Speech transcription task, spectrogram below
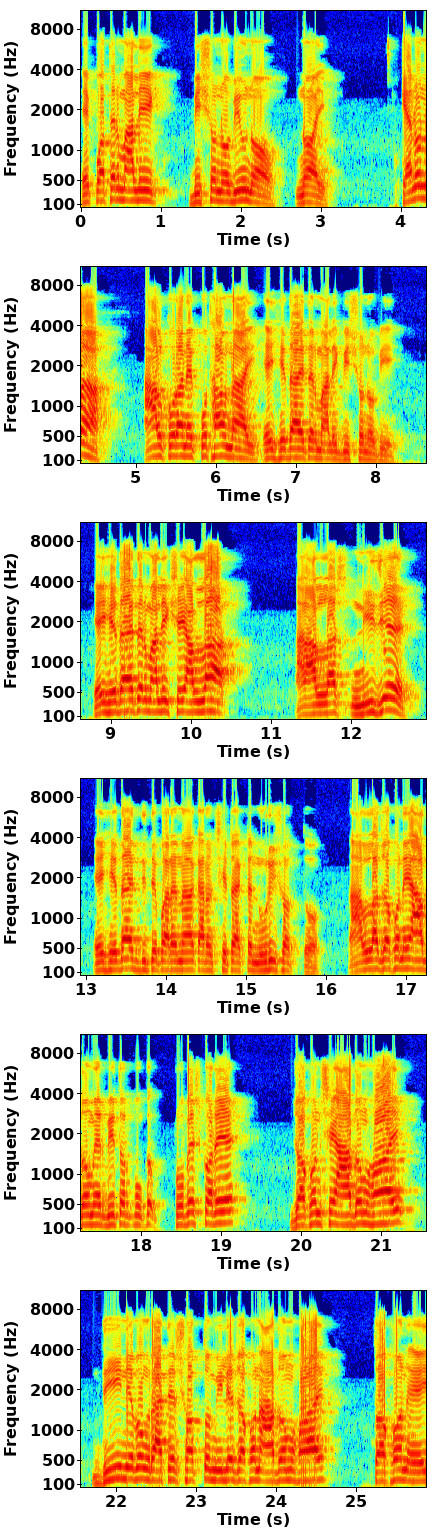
এই পথের মালিক বিশ্ব নবীও নয়। কেননা আল কোরআনে কোথাও নাই এই হেদায়েতের মালিক বিশ্ব নবী। এই হেদায়তের মালিক সেই আল্লাহ। আর আল্লাহ নিজে এই হেদায়ত দিতে পারে না, কারণ সেটা একটা নুরি সত্য। আল্লাহ যখন এই আদমের ভিতর প্রবেশ করে, যখন সে আদম হয়, দিন এবং রাতের সত্য মিলে যখন আদম হয়, তখন এই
